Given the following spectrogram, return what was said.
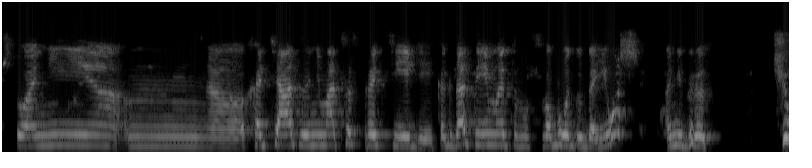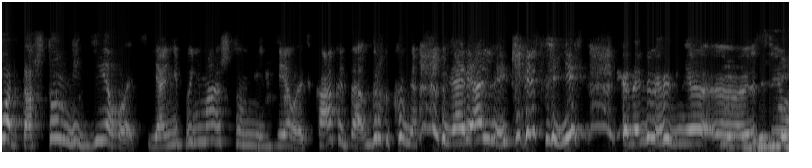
что они м- э, хотят заниматься стратегией. Когда ты им эту свободу даешь, они говорят, черт, а что мне делать? Я не понимаю, что мне делать, как это, а вдруг у меня, у меня реальные кейсы есть, когда мне э, CEO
